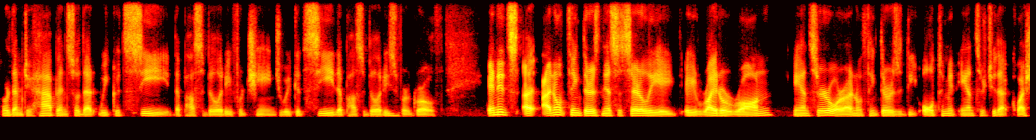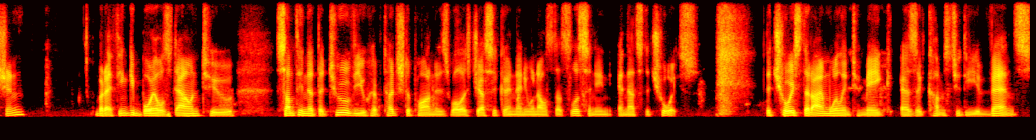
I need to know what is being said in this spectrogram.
for them to happen so that we could see the possibility for change we could see the possibilities mm-hmm. for growth and it's I, I don't think there's necessarily a, a right or wrong answer or i don't think there is the ultimate answer to that question but i think it boils down to something that the two of you have touched upon, as well as Jessica and anyone else that's listening, and that's the choice. The choice that I'm willing to make as it comes to the events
